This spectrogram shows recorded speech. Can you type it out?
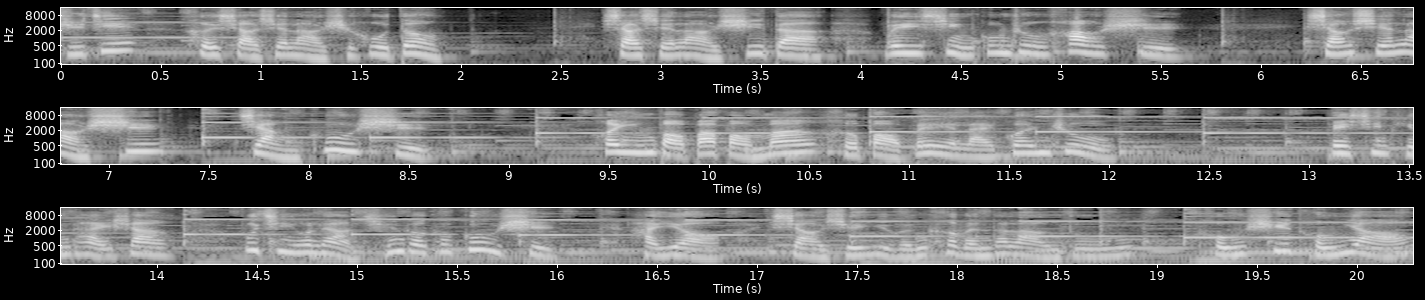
直接和小雪老师互动。小雪老师的微信公众号是“小雪老师讲故事”，欢迎宝爸宝妈和宝贝来关注。微信平台上不仅有两千多个故事，还有小学语文课文的朗读、童诗童谣、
